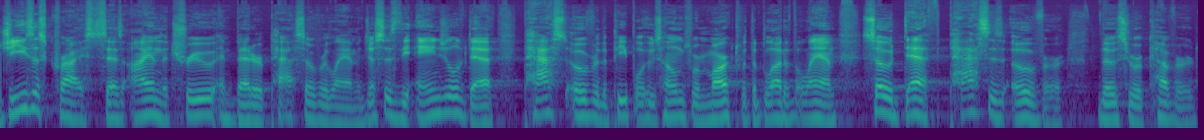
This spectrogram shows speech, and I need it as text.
Jesus Christ says, I am the true and better Passover lamb. And just as the angel of death passed over the people whose homes were marked with the blood of the lamb, so death passes over those who are covered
